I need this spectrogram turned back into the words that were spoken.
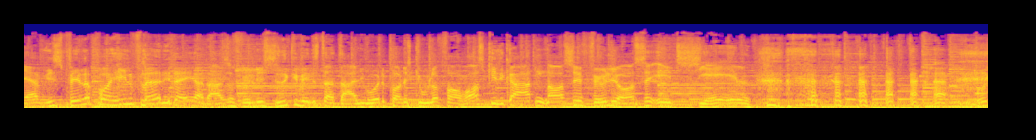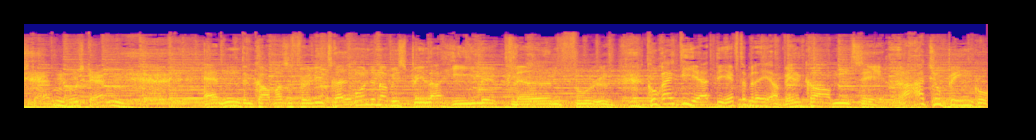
Ja. Vi spiller på hele fladen i dag, og der er selvfølgelig sidegevinster og dejlige urtepotte skjuler for Roskilde Garden, og selvfølgelig også et sjæl. Husk anden, husk anden. Anden, den kommer selvfølgelig i tredje runde, når vi spiller hele pladen fuld. God rigtig hjertelig eftermiddag, og velkommen til Radio Bingo.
